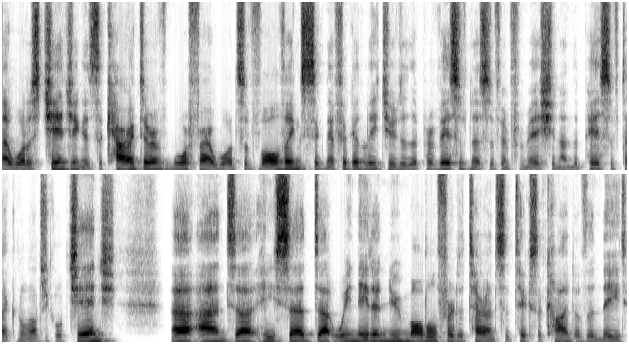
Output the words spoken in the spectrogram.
Uh, what is changing is the character of warfare, what's evolving significantly due to the pervasiveness of information and the pace of technological change. Uh, and uh, he said we need a new model for deterrence that takes account of the need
